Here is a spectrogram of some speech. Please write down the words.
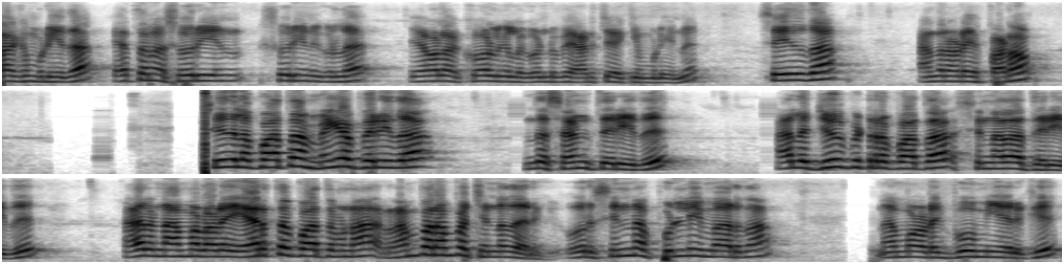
பார்க்க முடியுதா? எத்தனை சூரியன் சூரியனுக்குள்ளே எவ்வளோ கோள்களை கொண்டு போய் அடைச்சி வைக்க முடியும்னு. ஸோ இதுதான் அதனுடைய படம். இதில் பார்த்தா மிக பெரிதாக இந்த சன் தெரியுது. அதில் ஜூபிட்டரை பார்த்தா சின்னதாக தெரியுது. அதில் நம்மளுடைய எர்த்தை பார்த்தோம்னா ரொம்ப ரொம்ப சின்னதாக இருக்குது ஒரு சின்ன புள்ளி மாதிரி தான் நம்மளுடைய பூமியே இருக்குது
